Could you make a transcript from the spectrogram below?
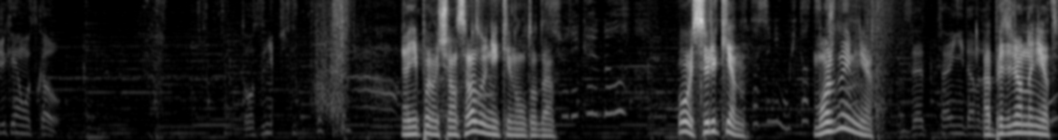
手裏剣を使おう突入 Я не понял, что он сразу не кинул туда. 手裏剣だ О, сюрикен. 私にも一つ Можно и мне? 絶対にダメだ Определенно ど нет. うし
